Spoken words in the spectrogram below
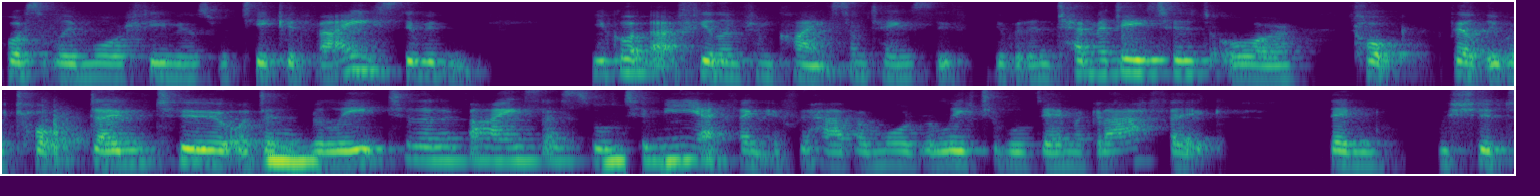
possibly more females would take advice. They wouldn't, you got that feeling from clients sometimes they, they were intimidated or talk, felt they were talked down to or didn't mm. relate to their advisor. So to me, I think if we have a more relatable demographic, then we should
